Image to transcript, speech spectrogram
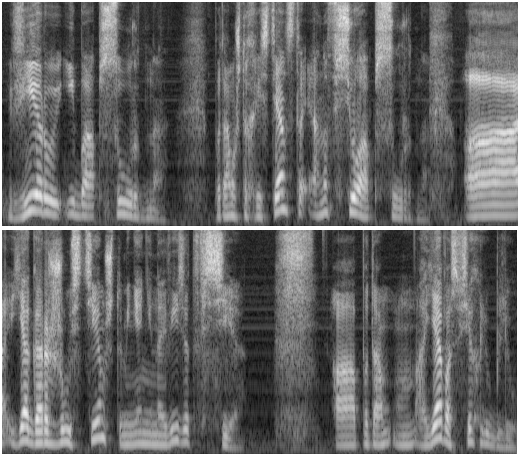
«верую, ибо абсурдно». Потому что христианство, оно все абсурдно. А я горжусь тем, что меня ненавидят все. А, потому, а я вас всех люблю.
